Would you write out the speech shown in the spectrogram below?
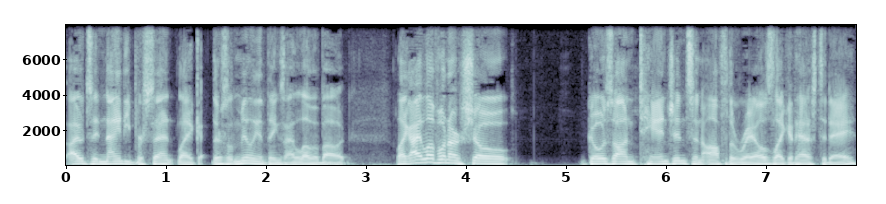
I would say ninety percent. Like there's a million things I love about. Like I love when our show goes on tangents and off the rails like it has today.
